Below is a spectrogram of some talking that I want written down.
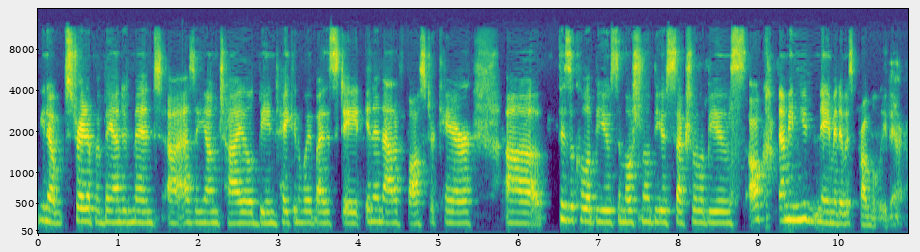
you know, straight up abandonment uh, as a young child, being taken away by the state, in and out of foster care, uh, physical abuse, emotional abuse, sexual abuse, all, I mean, you name it, it was probably there.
